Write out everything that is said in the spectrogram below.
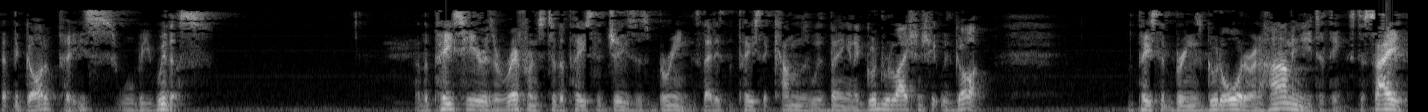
that the God of peace will be with us. The peace here is a reference to the peace that Jesus brings. That is the peace that comes with being in a good relationship with God. The peace that brings good order and harmony to things. To say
